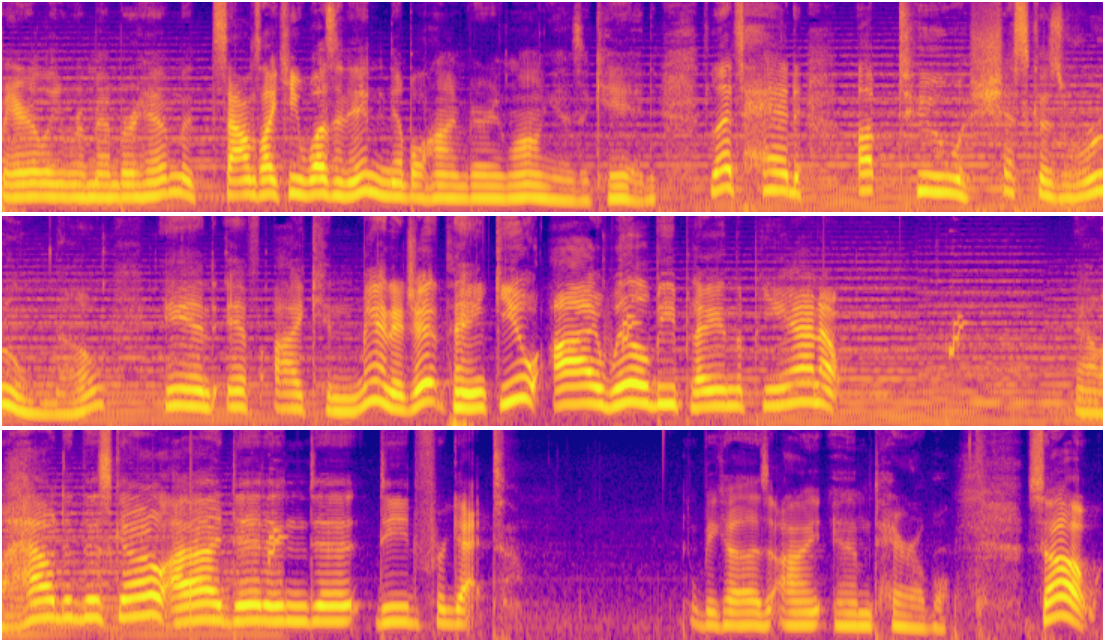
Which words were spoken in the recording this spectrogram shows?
barely remember him. It sounds like he wasn't in Nibelheim very long as a kid. Let's head up to Sheska's room, though. And if I can manage it, thank you, I will be playing the piano. Now, how did this go? I did indeed forget. Because I am terrible. So,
